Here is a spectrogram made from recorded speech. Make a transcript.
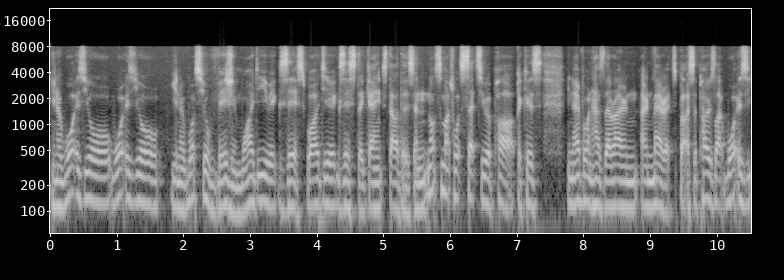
you know, what is your, what is your, you know, what's your vision? Why do you exist? Why do you exist against others? And not so much what sets you apart, because you know everyone has their own own merits. But I suppose like, what is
